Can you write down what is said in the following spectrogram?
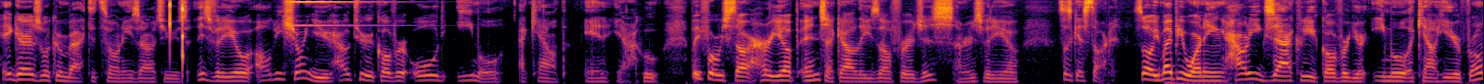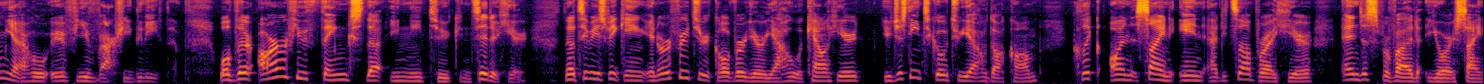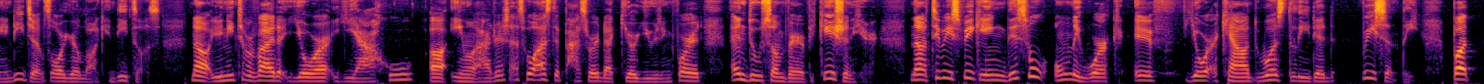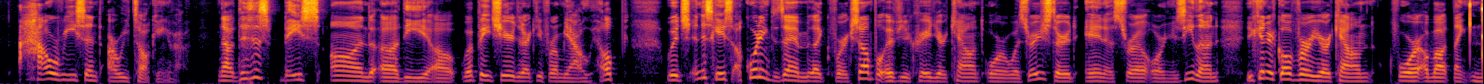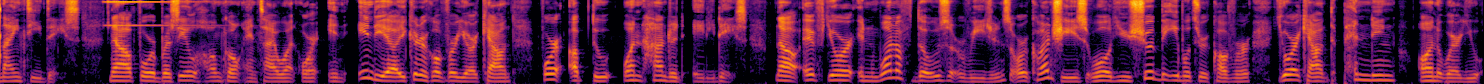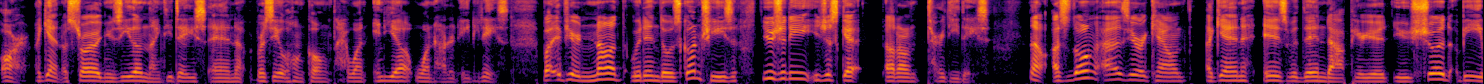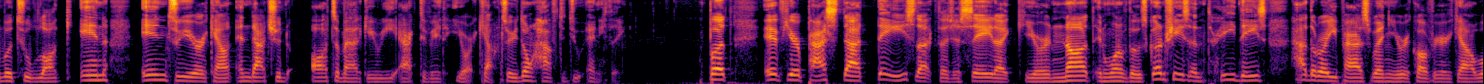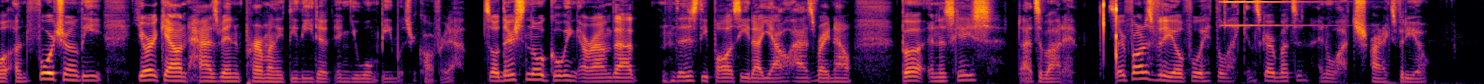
Hey guys, welcome back to Tony's How-Tos. In this video, I'll be showing you how to recover old email account in Yahoo. Before we start, hurry up and check out these offerages under this video. So let's get started. So you might be wondering, how you exactly recover your email account here from Yahoo if you've actually deleted them? Well, there are a few things that you need to consider here. Now, to be speaking, in order for you to recover your Yahoo account here, you just need to go to yahoo.com click on sign in at the top right here and just provide your sign in details or your login details. Now you need to provide your Yahoo uh, email address as well as the password that you're using for it and do some verification here. Now to be speaking, this will only work if your account was deleted recently. But how recent are we talking about? Now, this is based on uh, the uh, webpage here directly from Yahoo Help, which in this case, according to them, like for example, if you create your account or was registered in Australia or New Zealand, you can recover your account for about like 90 days. Now, for Brazil, Hong Kong, and Taiwan, or in India, you can recover your account for up to 180 days. Now, if you're in one of those regions or countries, well, you should be able to recover your account depending on where you are. Again, Australia, New Zealand, 90 days, and Brazil, Hong Kong, Taiwan, India, 180 days. But if you're not within those countries, usually you just get around 30 days. Now, as long as your account again is within that period, you should be able to log in into your account and that should automatically reactivate your account. So you don't have to do anything. But if you're past that days, like let's just say like you're not in one of those countries and three days had already passed when you recover your account, well unfortunately your account has been permanently deleted and you won't be able to recover that. So there's no going around that. This is the policy that Yahoo has right now. But in this case, that's about it. So if you found this video, hit the like and subscribe button and watch our next video.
